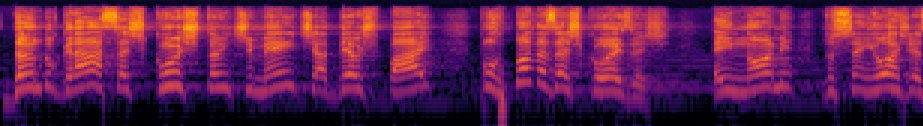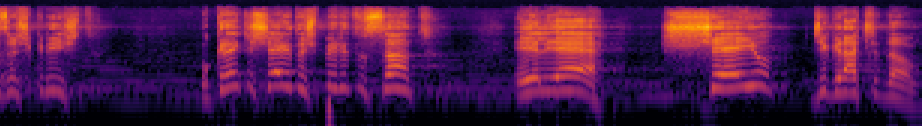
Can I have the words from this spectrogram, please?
Dando graças constantemente a Deus Pai por todas as coisas, em nome do Senhor Jesus Cristo. O crente cheio do Espírito Santo, ele é cheio de gratidão.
